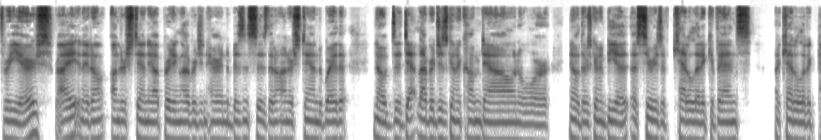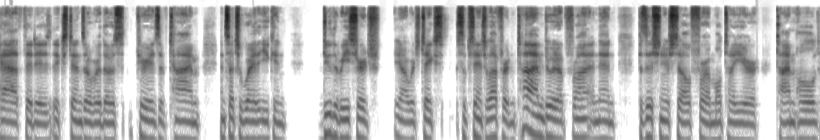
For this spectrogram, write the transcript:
three years, right? And they don't understand the operating leverage inherent in the businesses. They don't understand the way that, you know, the debt leverage is going to come down or, you know, there's going to be a, a series of catalytic events a catalytic path that is extends over those periods of time in such a way that you can do the research you know which takes substantial effort and time do it up front and then position yourself for a multi-year time hold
